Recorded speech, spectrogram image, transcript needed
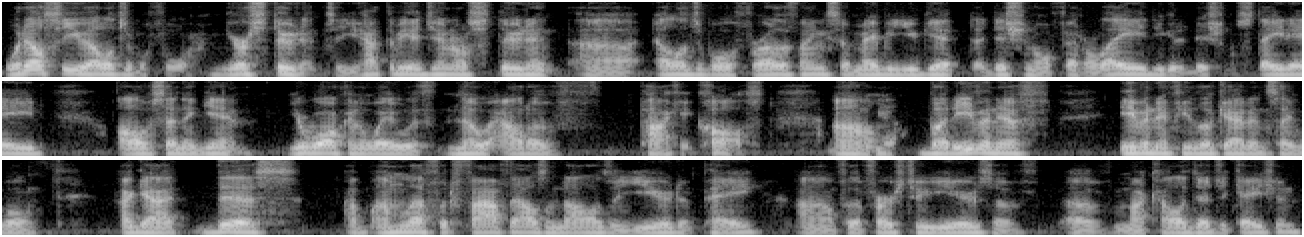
What else are you eligible for? You're a student, so you have to be a general student uh, eligible for other things. So maybe you get additional federal aid, you get additional state aid. All of a sudden, again, you're walking away with no out of pocket cost. Um, But even if even if you look at it and say, well, I got this, I'm left with five thousand dollars a year to pay uh, for the first two years of of my college education,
